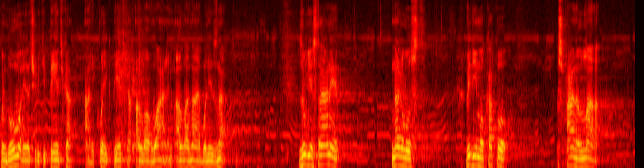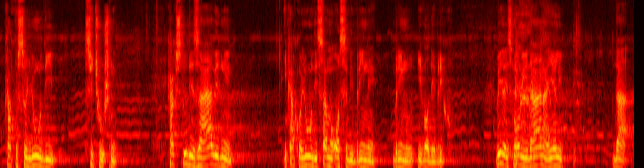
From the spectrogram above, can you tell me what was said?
koji govori da će biti petka, ali kojeg petka, Allahu alim, Allah najbolje zna. S druge strane, nažalost, vidimo kako, subhanallah, kako su ljudi sičušni, kako su ljudi zavidni i kako ljudi samo o sebi brine, brinu i vode brihu. Vidjeli smo ovih dana, jeli, da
